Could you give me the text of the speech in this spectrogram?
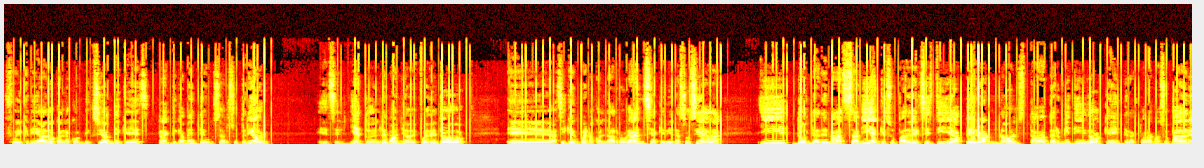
fue criado con la convicción de que es prácticamente un ser superior, es el nieto del demonio después de todo, Eh, así que bueno, con la arrogancia que viene asociada, y donde además sabía que su padre existía, pero no estaba permitido que interactuara con su padre,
